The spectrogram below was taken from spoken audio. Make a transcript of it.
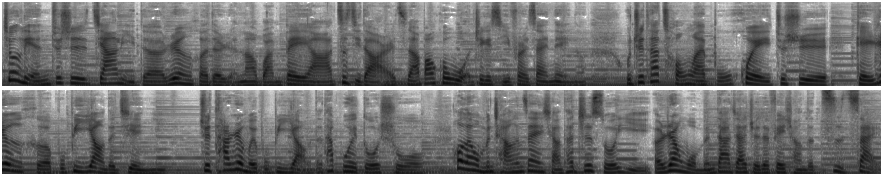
就连就是家里的任何的人啊、晚辈啊、自己的儿子啊，包括我这个媳妇儿在内呢，我觉得他从来不会就是给任何不必要的建议。就他认为不必要的，他不会多说。后来我们常常在想，他之所以呃让我们大家觉得非常的自在啊，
